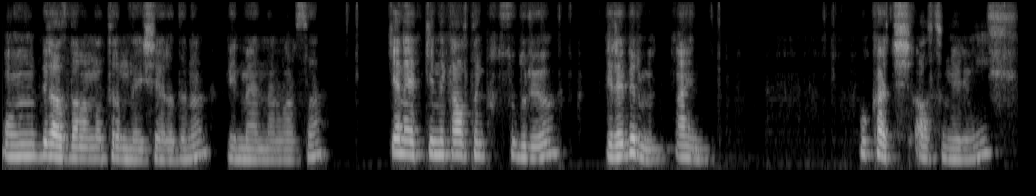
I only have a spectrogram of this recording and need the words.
Onu birazdan anlatırım ne işe yaradığını bilmeyenler varsa. Gene etkinlik altın kutusu duruyor. Birebir mi? Aynı. Bu kaç altın veriyormuş?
